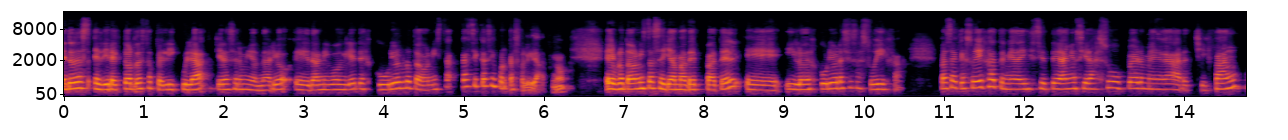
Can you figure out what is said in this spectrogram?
Entonces, el director de esta película, Quiere ser millonario, eh, Danny Boyle, descubrió el protagonista casi, casi por casualidad, ¿no? El protagonista se llama Dev Patel eh, y lo descubrió gracias a su hija. Pasa que su hija tenía 17 años y era súper mega archifan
